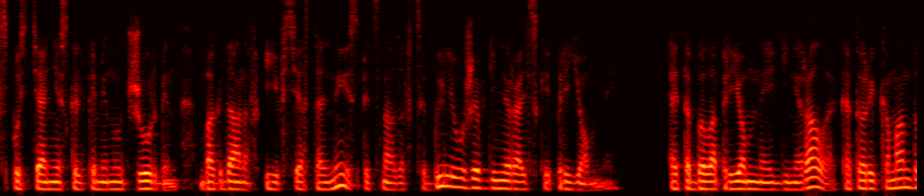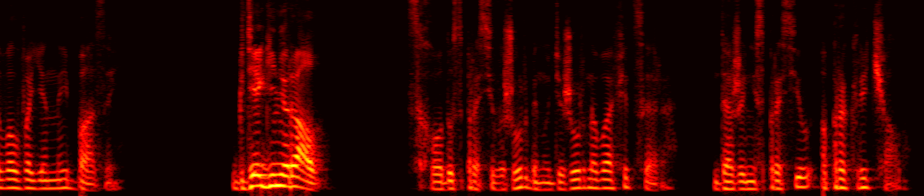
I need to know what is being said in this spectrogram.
Спустя несколько минут Журбин, Богданов и все остальные спецназовцы были уже в генеральской приемной. Это была приемная генерала, который командовал военной базой. «Где генерал?» Сходу спросил Журбин у дежурного офицера. Даже не спросил, а прокричал.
